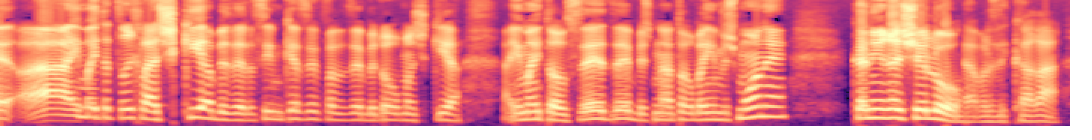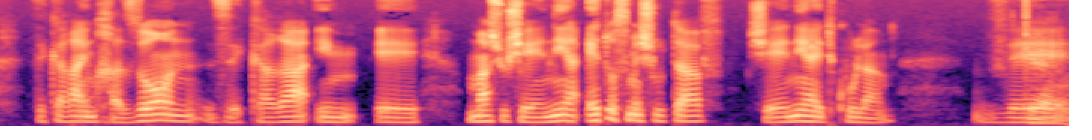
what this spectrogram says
אה, אם היית צריך להשקיע בזה, לשים כסף על זה בתור משקיע, האם היית עושה את זה בשנת 48? כנראה שלא. אבל זה קרה. זה קרה עם חזון, זה קרה עם אה, משהו שהניע אתוס משותף, שהניע את כולם. ו... כן.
